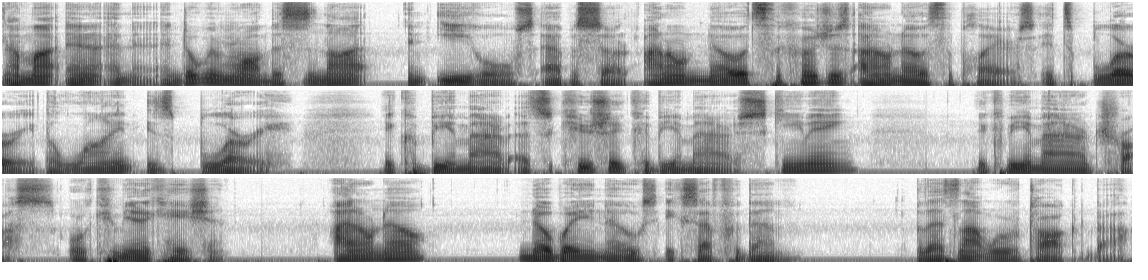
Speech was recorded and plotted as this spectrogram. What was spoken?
I'm not, and, and, and, don't get me wrong, this is not an Eagles episode. I don't know it's the coaches. I don't know it's the players. It's blurry. The line is blurry. It could be a matter of execution. It could be a matter of scheming. It could be a matter of trust or communication. I don't know. Nobody knows except for them. But that's not what we're talking about.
